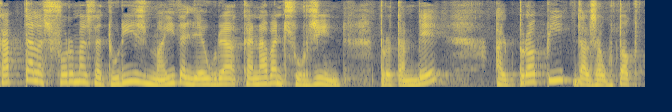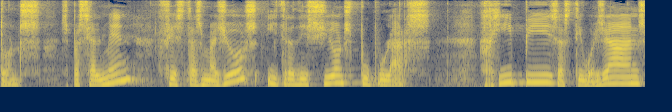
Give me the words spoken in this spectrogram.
capta les formes de turisme i de lleure que anaven sorgint, però també el propi dels autòctons, especialment festes majors i tradicions populars. Hippies, estiuejants,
